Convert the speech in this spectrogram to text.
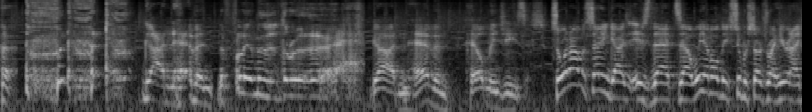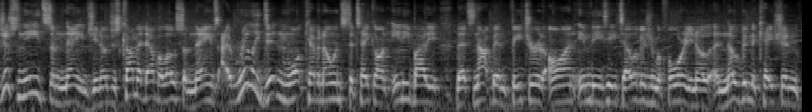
God in heaven. The phlegm of the throat. God in heaven. Help me, Jesus. So what I was saying, guys, is that uh, we have all these superstars right here, and I just need some names, you know, just comment down below some names. I really didn't want Kevin Owens to take on anybody that's not been featured on MDT television before, you know, no vindication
